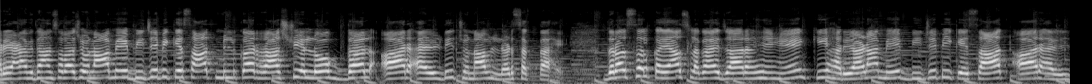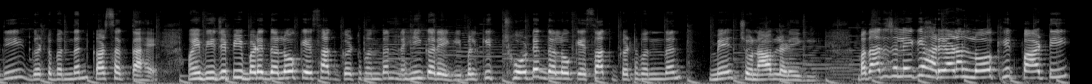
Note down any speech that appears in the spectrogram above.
हरियाणा विधानसभा चुनाव में बीजेपी के साथ मिलकर राष्ट्रीय लोक दल आरएलडी चुनाव लड़ सकता है। दरअसल कयास लगाए जा रहे हैं कि हरियाणा में बीजेपी के साथ आरएलडी गठबंधन कर सकता है। वहीं बीजेपी बड़े दलों के साथ गठबंधन नहीं करेगी, बल्कि छोटे दलों के साथ गठबंधन में चुनाव लड़ेगी। बताते चले कि हरियाणा लोकहित पार्टी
